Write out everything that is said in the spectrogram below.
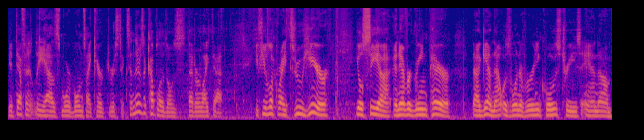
it definitely has more bonsai characteristics, and there's a couple of those that are like that. If you look right through here, you'll see uh, an evergreen pear again, that was one of Ernie Kuo's trees. And um,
